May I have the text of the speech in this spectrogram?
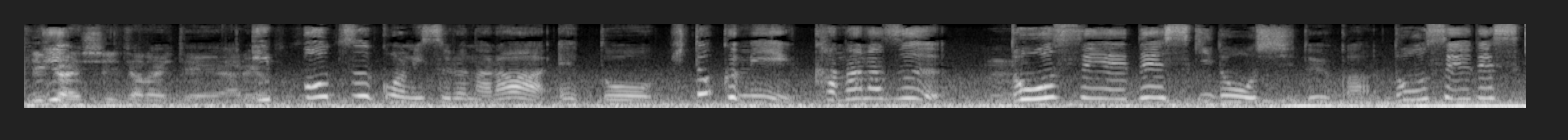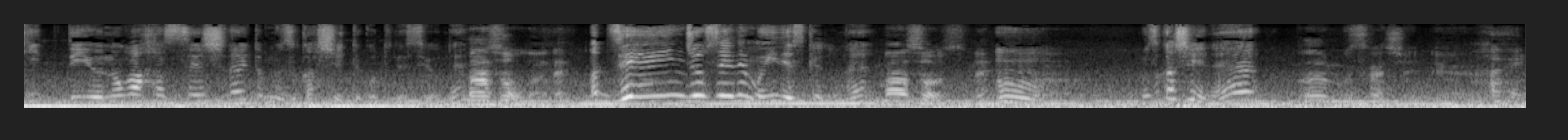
理解していただいてあり一方通行にするなら、えっと、一組必ず同性で好き同士というか、同性で好きっていうのが発生しないと難しいってことですよね。まあそうだねあ全員女性でもいいですけどね。まあそうですねうん。難しいね。うん難しいねはい。はい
